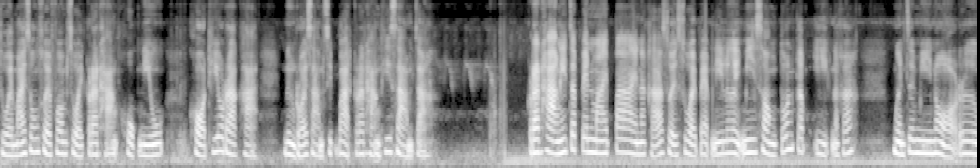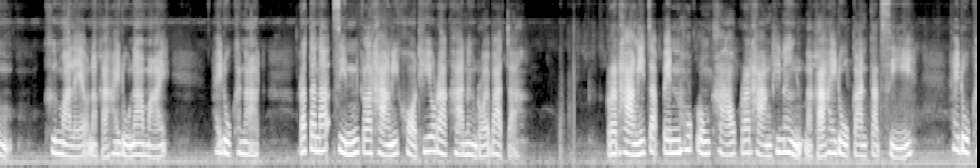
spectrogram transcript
สวยๆ ไม้ทรงสวยฟอร์มสวยกระถาง6นิ้ว ขอที่ราคา130บบาทกระถางที่3จ้ะกระถางนี้จะเป็นไม้ป้ายนะคะ สวยๆ แบบนี้เลยมี2ต้นกับอีกนะคะ เหมือนจะมีหน่อเริ่มขึ้นมาแล้วนะคะ ให้ดูหน้าไม้ ให้ดูขนาด รัตนสินกระถางนี้ขอที่ราคา 100 บาทจ้ะ กระถางนี้จะเป็นหกลงขาวกระถางที่หนึ่งนะคะ ให้ดูการกัดสี ให้ดูข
